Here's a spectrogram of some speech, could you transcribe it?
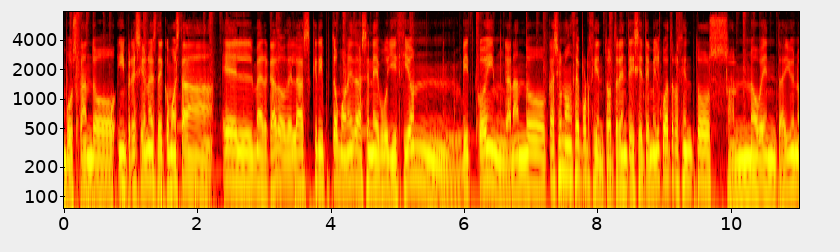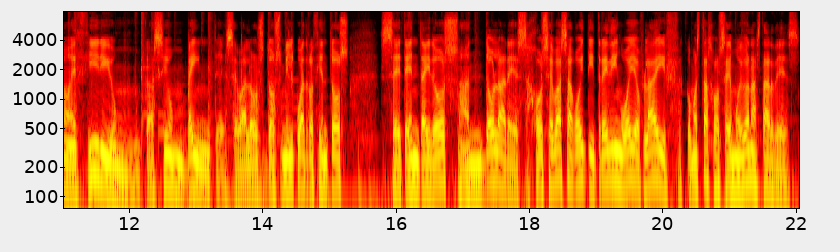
buscando impresiones de cómo está el mercado de las criptomonedas en ebullición. Bitcoin ganando casi un 11%, 37.491. Ethereum casi un 20%, se va a los 2.472 dólares. José Basagoiti, Trading Way of Life. ¿Cómo estás, José? Muy buenas tardes.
